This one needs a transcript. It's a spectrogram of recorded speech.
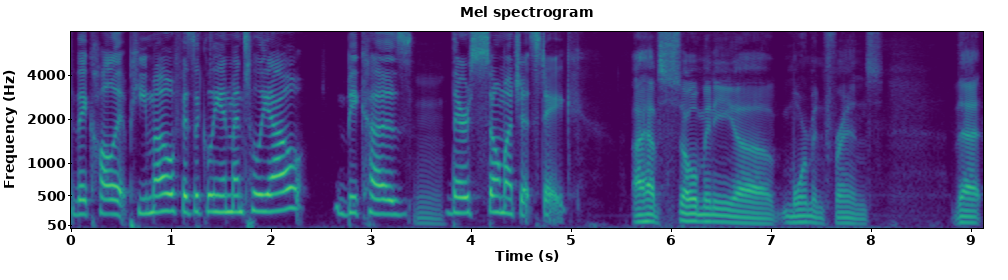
They call it PMO, physically and mentally out, because Mm. there's so much at stake. I have so many uh, Mormon friends that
